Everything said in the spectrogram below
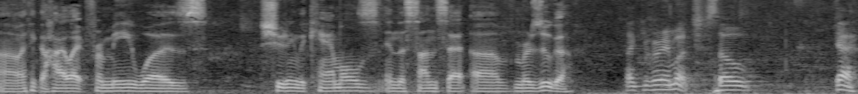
Uh, I think the highlight for me was shooting the camels in the sunset of Merzouga. Thank you very much. So, yeah,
